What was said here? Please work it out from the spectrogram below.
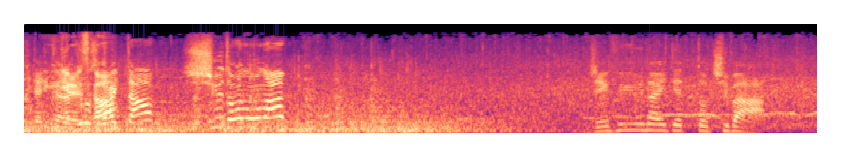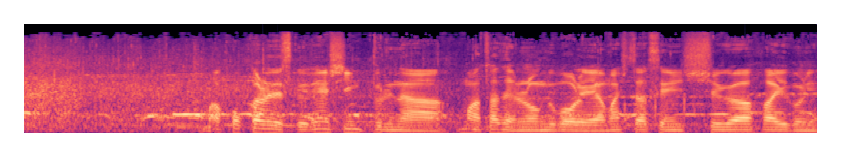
左からクロスが入った。シュートはどうだ？ジェフユナイテッド千葉。まあ、ここからですけどねシンプルな、まあ、縦のロングボール山下選手が背後に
